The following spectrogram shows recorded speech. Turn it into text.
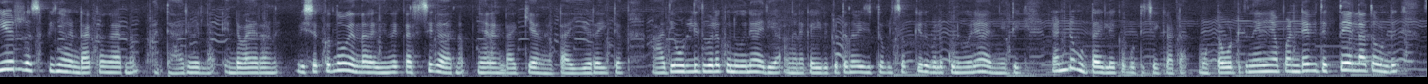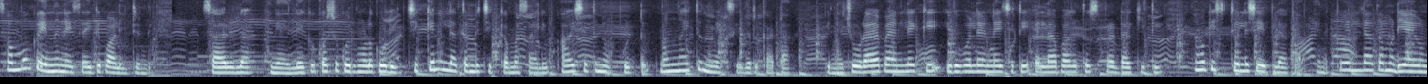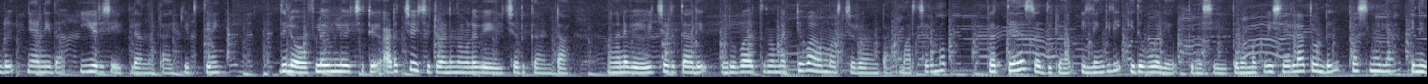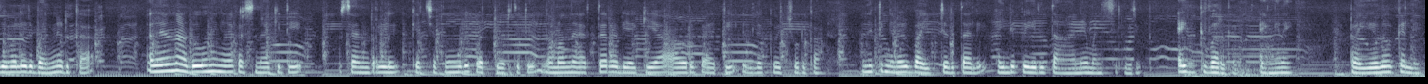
ഈ ഒരു റെസിപ്പി ഞാൻ ഉണ്ടാക്കാൻ കാരണം മറ്റാരുമല്ല. എന്റെ വയറാണ്. വിശക്കുന്നു എന്നതിന്റെ കരച്ച് കാരണം ഞാൻ ഉണ്ടാക്കിയാണ് കേട്ടോ ഈ ഒരു ഐറ്റം ആദ്യം ഉള്ളി ഇതുപോലെ കുനുകുന അരിയുക അങ്ങനെ കയ്യിൽ കിട്ടുന്ന വെജിറ്റബിൾസ് ഒക്കെ ഇതുപോലെ കുനുകുന അരിഞ്ഞിട്ട് രണ്ട് മുട്ട അതിലേക്ക് പൊട്ടിച്ചേക്കാട്ടെ. മുട്ട പൊട്ടിക്കുന്നതിന് ഞാൻ പണ്ടേ വിദഗ്ധയല്ലാത്തതുകൊണ്ട് സംഭവം കയ്യിൽ നിന്ന് നൈസായിട്ട് പാളിയിട്ടുണ്ട്. സാരമില്ല ഇനി അതിലേക്ക് കുറച്ച് കുരുമുളക് പൊടി ചിക്കൻ ഇല്ലാത്തതുകൊണ്ട് ചിക്കൻ മസാലയും ആവശ്യത്തിന് ഉപ്പിട്ട് നന്നായിട്ടൊന്ന് മിക്സ് ചെയ്തെടുക്കാട്ടോ. പിന്നെ ചൂടായ പാനിലേക്ക് ഇതുപോലെ എണ്ണ വെച്ചിട്ട് എല്ലാ ഭാഗത്തും സ്പ്രെഡ് ആക്കിയിട്ട് നമുക്ക് ഇഷ്ടമുള്ള ഷേപ്പിലാക്കാം എനിക്ക് വല്ലാത്ത മടിയായതുകൊണ്ട് ഞാനിതാ ഈ ഒരു ഷേപ്പിലാണ് കേട്ടോ ആക്കിയെടുത്തിന്. ഇത് ലോ ഫ്ലെയിമിൽ വെച്ചിട്ട് അടച്ചു വെച്ചിട്ട് വേണം നമ്മൾ വേവിച്ചെടുക്കാൻ കേട്ടോ അങ്ങനെ വേവിച്ചെടുത്താൽ ഒരു ഭാഗത്ത് നിന്ന് മറ്റു ഭാഗം മറിച്ചിടണം കേട്ടോ മറിച്ചിടുമ്പോൾ പ്രത്യേകം ശ്രദ്ധിക്കണം. ഇല്ലെങ്കിൽ ഇതുപോലെയാവും. പിന്നെ ഷേപ്പ് നമുക്ക് വിഷയമില്ലാത്തതുകൊണ്ട് പ്രശ്നമില്ല. ഇനി ഇതുപോലെ ഒരു ബന്നെടുക്കുക അതായത് നടുവെന്ന് ഇങ്ങനെ കഷ്ണാക്കിയിട്ട് സെന്ററിൽ കെച്ചപ്പും കൂടി പറ്റി എടുത്തിട്ട് നമ്മൾ നേരത്തെ റെഡിയാക്കിയ ആ ഒരു പാറ്റി ഇതിലേക്ക് വെച്ച് കൊടുക്കുക. എന്നിട്ട് ഇങ്ങനെ ഒരു ബൈറ്റ് എടുത്താൽ അതിന്റെ പേര് താനേ മനസ്സിൽ വരും. എഗ് ബർഗർ എങ്ങനെ? ട്രൈ ചെയ്ത് നോക്കല്ലേ?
